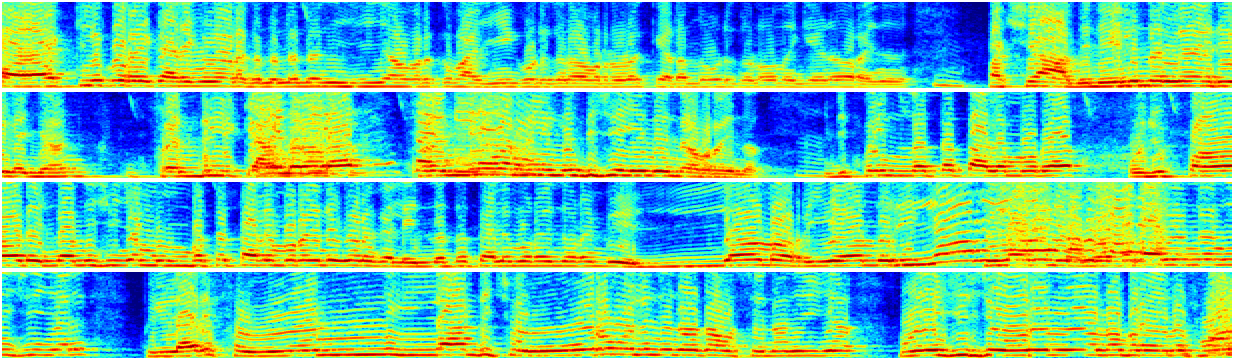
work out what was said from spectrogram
ബാക്കിൽ കുറെ കാര്യങ്ങൾ നടക്കുന്നുണ്ട്. എന്താണെന്ന് വെച്ച് കഴിഞ്ഞാൽ അവർക്ക് വഴങ്ങി കൊടുക്കണം അവരോട് കിടന്നു കൊടുക്കണം എന്നൊക്കെയാണ് പറയുന്നത്. പക്ഷെ അതിനേലും നല്ല കാര്യമില്ല. ഞാൻ ഫ്രണ്ടിൽ ക്യാമറയുടെ ഫ്രണ്ടിൽ വന്ന് നിന്നിട്ട് ചെയ്യുന്ന പറയുന്നത്. ഇതിപ്പോ ഇന്നത്തെ തലമുറ ഒരുപാട് എന്താന്ന് വെച്ച് കഴിഞ്ഞാൽ മുമ്പത്തെ തലമുറേനെ കണക്കല്ല? ഇന്നത്തെ തലമുറ എന്ന് പറയുമ്പോൾ എല്ലാം അറിയാവുന്ന എന്താന്ന് വെച്ച് കഴിഞ്ഞാൽ പിള്ളേര് ഫോൺ ഇല്ലാണ്ട് ചോറ് പോലും നിന്നോട്ട് അവസ്ഥ. എന്താന്ന് വെച്ച് കഴിഞ്ഞാൽ മോനെ ഇച്ചിരി ചോറ് എന്ന് പറഞ്ഞാൽ പറയുന്നത് ഫോൺ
